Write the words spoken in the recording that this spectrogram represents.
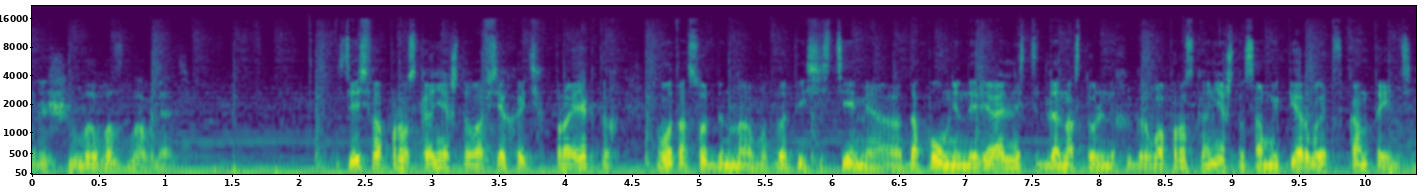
решила возглавлять. Здесь вопрос, конечно, во всех этих проектах, вот особенно вот в этой системе э, дополненной реальности для настольных игр, вопрос, конечно, самый первый, это в контенте.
